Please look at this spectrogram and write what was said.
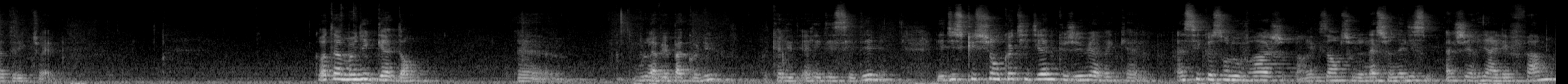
intellectuels. Quant à Monique Gadan, euh, vous ne l'avez pas connue, elle est, elle est décédée, mais les discussions quotidiennes que j'ai eues avec elle, ainsi que son ouvrage, par exemple, sur le nationalisme algérien et les femmes,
